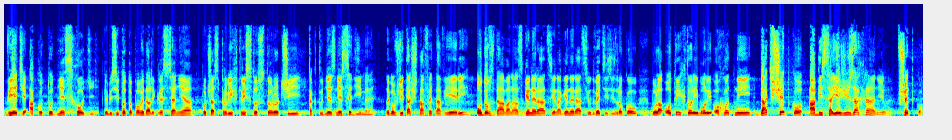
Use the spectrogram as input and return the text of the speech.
viete, ako to dnes chodí. Keby si toto povedali kresťania počas prvých 300 storočí, tak tu dnes nesedíme. Lebo vždy tá štafeta viery, odovzdávaná z generácie na generáciu 2000 rokov, bola o tých, ktorí boli ochotní dať všetko, aby sa Ježiš zachránil. Všetko.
